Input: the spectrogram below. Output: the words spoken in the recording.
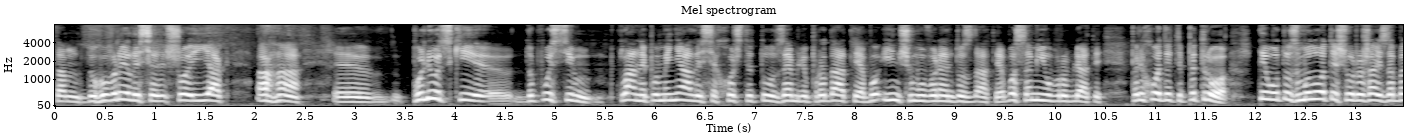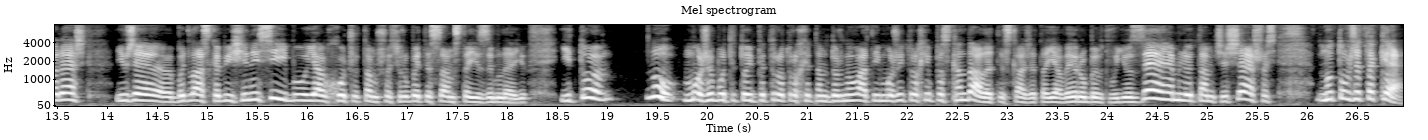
там договорилися, що і як. Ага. Е, По-людськи, допустимо, допустим, плани помінялися, хочете ту землю продати, або іншому в оренду здати, або самі обробляти. Приходите, Петро, ти ото змолотиш, урожай забереш і вже, будь ласка, більше не сій, бо я хочу там щось робити сам з тією землею. І то, ну, може бути, той Петро трохи там дурнуватий, може й трохи поскандалити, скаже, та я виробив твою землю там чи ще щось. Ну то вже таке.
